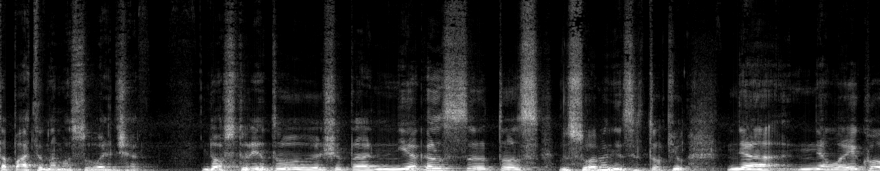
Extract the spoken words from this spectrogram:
tapatinama su valdžia nors turėtų šitą niekas tos visuomenės ir tokių ne, nelaiko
